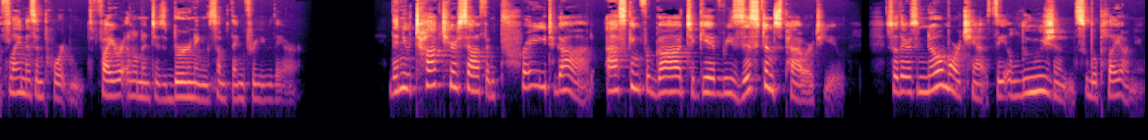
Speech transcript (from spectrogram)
The flame is important. Fire element is burning something for you there. Then you talk to yourself and pray to God, asking for God to give resistance power to you. So there's no more chance the illusions will play on you.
